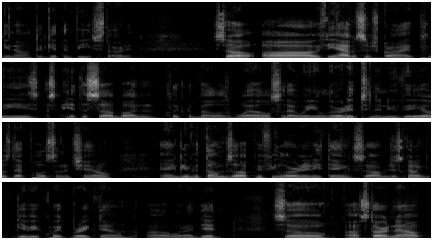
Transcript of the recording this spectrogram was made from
you know, to get the beat started. So, uh, if you haven't subscribed, please hit the sub button, click the bell as well, so that way you're alerted to the new videos that post on the channel, and give a thumbs up if you learn anything. So, I'm just gonna give you a quick breakdown uh, what I did. So, uh, starting out,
